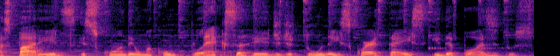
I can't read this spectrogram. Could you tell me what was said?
As paredes escondem uma complexa rede de túneis, quartéis e depósitos.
